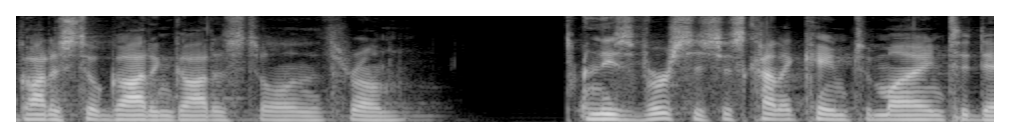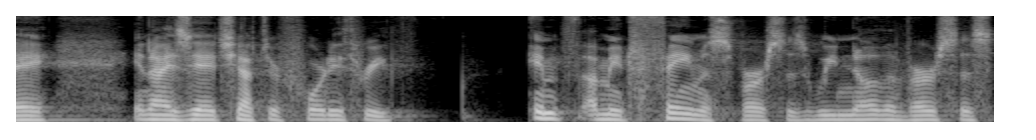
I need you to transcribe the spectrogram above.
God is still God and God is still on the throne. And these verses just kind of came to mind today in Isaiah chapter 43. I mean, famous verses. We know the verses.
